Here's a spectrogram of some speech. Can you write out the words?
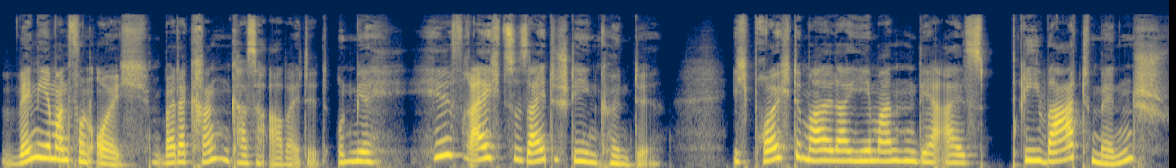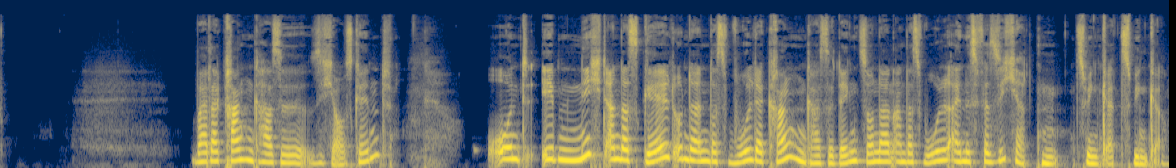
Wenn jemand von euch bei der Krankenkasse arbeitet und mir hilfreich zur Seite stehen könnte, ich bräuchte mal da jemanden, der als Privatmensch bei der Krankenkasse sich auskennt und eben nicht an das Geld und an das Wohl der Krankenkasse denkt, sondern an das Wohl eines Versicherten. Zwinker, zwinker.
